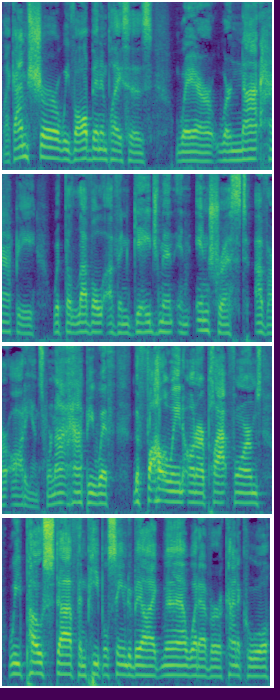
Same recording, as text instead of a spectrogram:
Like, I'm sure we've all been in places where we're not happy with the level of engagement and interest of our audience. We're not happy with the following on our platforms. We post stuff and people seem to be like, meh, whatever, kind of cool.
